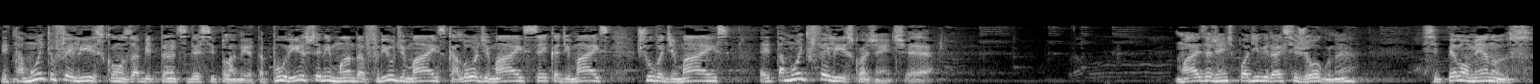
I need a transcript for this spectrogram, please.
Ele está muito feliz com os habitantes desse planeta. Por isso ele manda frio demais, calor demais, seca demais, chuva demais. Ele está muito feliz com a gente, é. Mas a gente pode virar esse jogo, né? Se pelo menos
